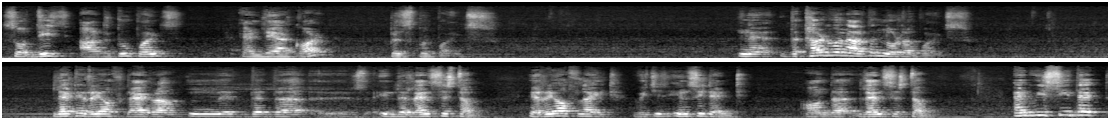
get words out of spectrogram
So these are the two points and they are called principal points. The third one are the nodal points. Let a ray of diagram mm, the, the, in the lens system, a ray of light which is incident on the lens system and we see that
